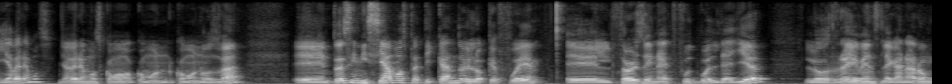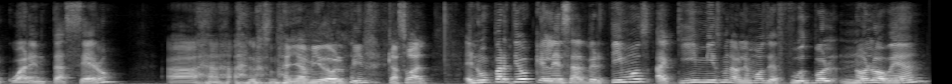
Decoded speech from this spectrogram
Y ya veremos, ya veremos cómo, cómo, cómo nos va. Eh, entonces iniciamos platicando de lo que fue el Thursday Night Football de ayer. Los Ravens le ganaron 40-0 a, los Miami Dolphins. Casual. En un partido que les advertimos, aquí mismo en Hablemos de Fútbol, no lo vean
